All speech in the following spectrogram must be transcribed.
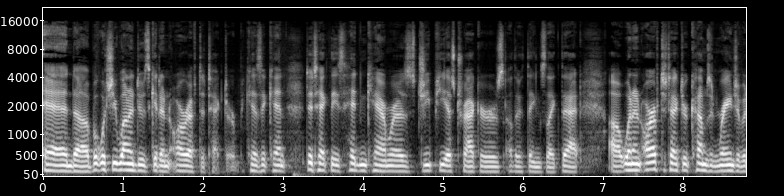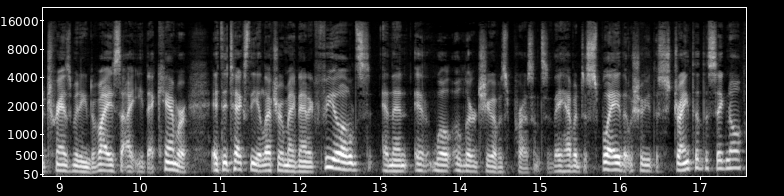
and uh, but what you want to do is get an RF detector because it can detect these hidden cameras, GPS trackers, other things like that. Uh, when an RF detector comes in range of a transmitting device, i.e., that camera, it detects the electromagnetic fields and then it will alert you of its presence. They have a display that will show you the strength of the signal,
